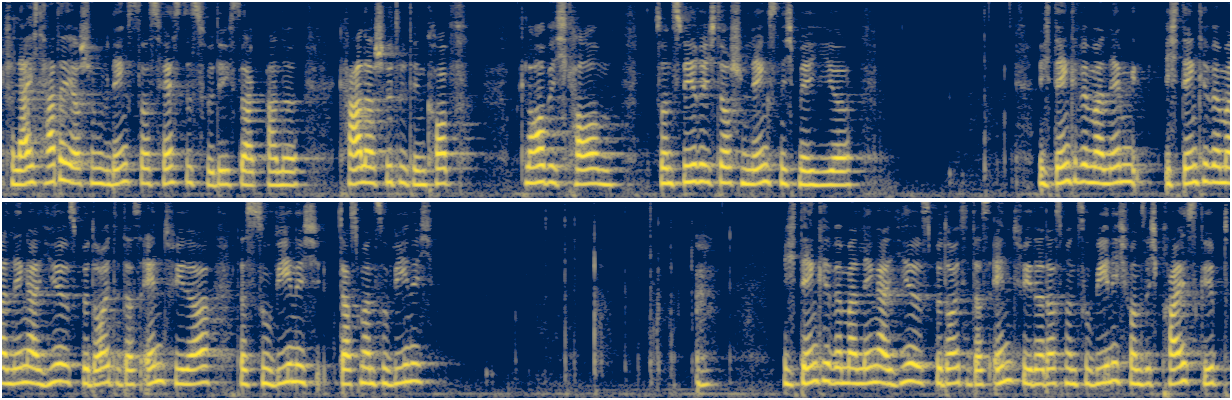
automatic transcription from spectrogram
Vielleicht hat er ja schon längst was Festes für dich, sagt Anne. Carla schüttelt den Kopf. Glaube ich kaum. Sonst wäre ich doch schon längst nicht mehr hier. Ich denke, wenn man, ich denke, wenn man länger hier ist, bedeutet das entweder, dass zu wenig, dass man zu wenig. Ich denke, wenn man länger hier ist, bedeutet das entweder, dass man zu wenig von sich preisgibt,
